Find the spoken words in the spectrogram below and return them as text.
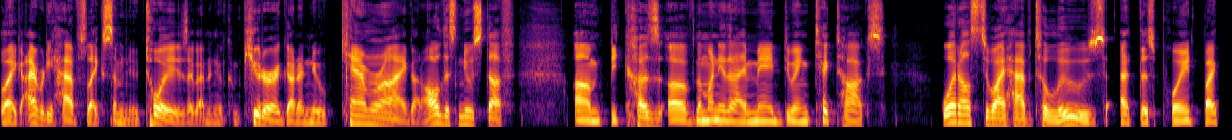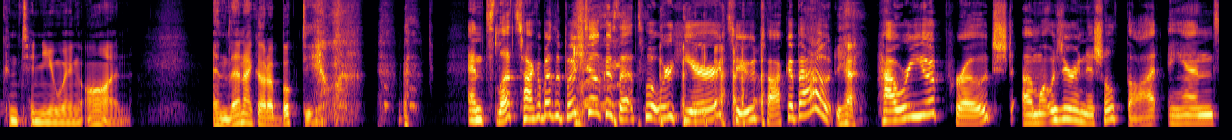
Like I already have like some new toys. I got a new computer. I got a new camera. I got all this new stuff um, because of the money that I made doing TikToks. What else do I have to lose at this point by continuing on? And then I got a book deal. And let's talk about the book deal because that's what we're here yeah. to talk about. Yeah. How were you approached? Um, what was your initial thought? And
